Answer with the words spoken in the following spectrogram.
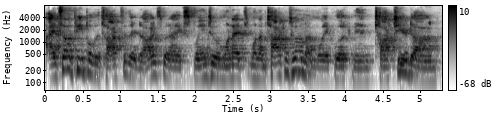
I tell people to talk to their dogs, but I explain to them when I when I'm talking to them, I'm like, look, man, talk to your dog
